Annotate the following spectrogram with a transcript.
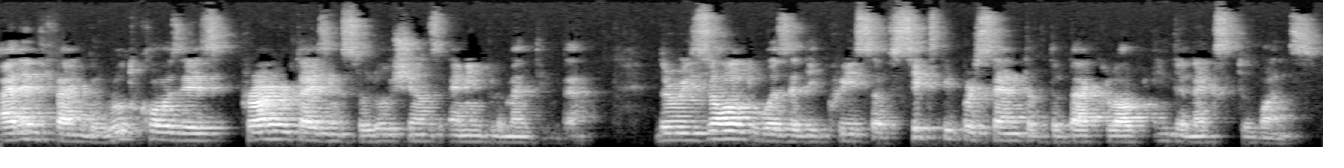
identifying the root causes, prioritizing solutions, and implementing them. The result was a decrease of 60% of the backlog in the next two months.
